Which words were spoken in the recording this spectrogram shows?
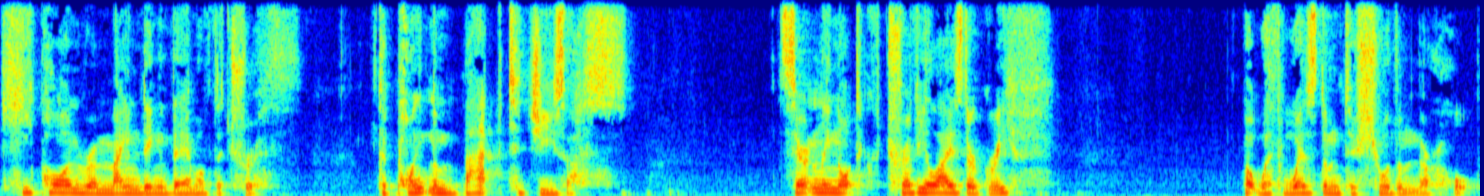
keep on reminding them of the truth, to point them back to Jesus Certainly not to trivialize their grief, but with wisdom to show them their hope.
